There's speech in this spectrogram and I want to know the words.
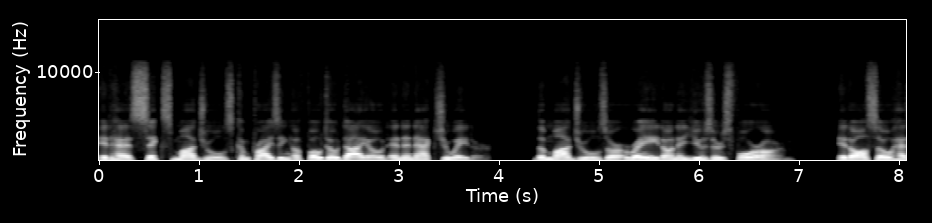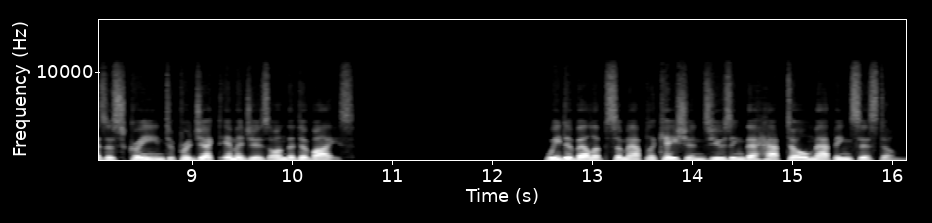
It has six modules comprising a photodiode and an actuator. The modules are arrayed on a user's forearm. It also has a screen to project images on the device. We developed some applications using the HaptoMapping system.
